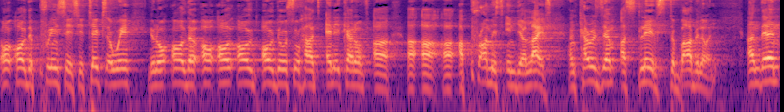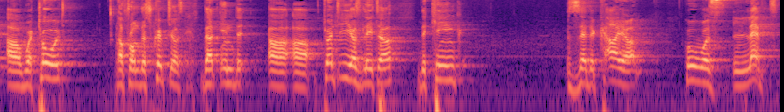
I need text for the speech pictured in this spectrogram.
all, all the princes. He takes away, you know, all the all, all, all, all those who had any kind of uh, uh, uh, a promise in their lives and carries them as slaves to Babylon. And then uh, we're told uh, from the scriptures that in the uh, 20 years later, the king Zedekiah, who was left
